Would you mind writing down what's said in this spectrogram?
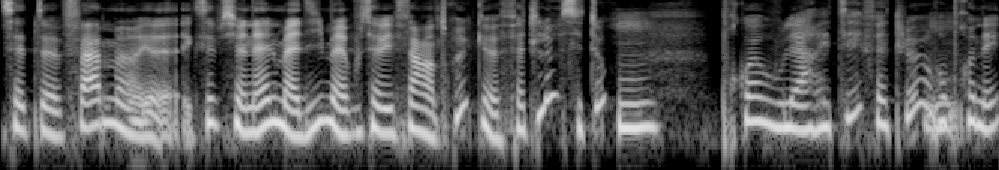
Cette femme euh, exceptionnelle m'a dit, vous savez faire un truc, faites-le, c'est tout. Mm. Pourquoi vous voulez arrêter? Faites-le, reprenez.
